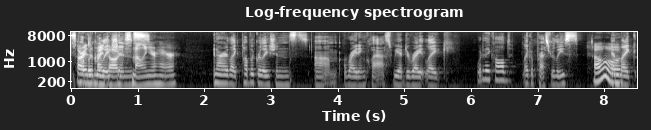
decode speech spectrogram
Sorry that my dog's smelling your hair. in our like public relations um writing class. We had to write like what are they called? Like a press release Oh, and like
